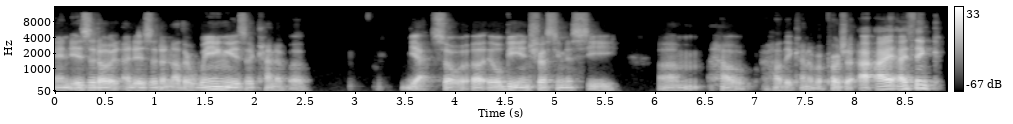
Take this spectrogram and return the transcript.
and is it a is it another wing? Is it kind of a yeah so uh, it'll be interesting to see um, how how they kind of approach it. I i think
